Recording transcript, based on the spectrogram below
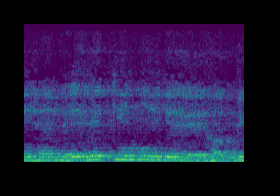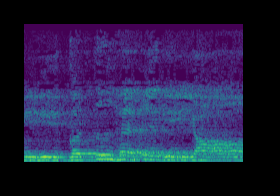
ہے لیکن یہ حقیقت ہے ریا۔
